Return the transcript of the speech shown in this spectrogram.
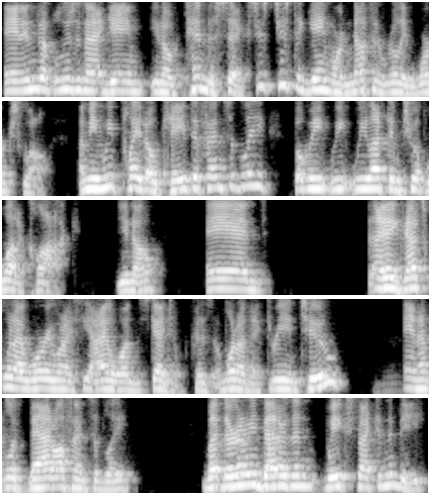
and ended up losing that game, you know, 10 to 6. Just just a game where nothing really works well. I mean, we played okay defensively, but we we we let them chew up a lot of clock, you know. And I think that's what I worry when I see Iowa on the schedule because what are they three and two, and have looked bad offensively, but they're going to be better than we expect them to be.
